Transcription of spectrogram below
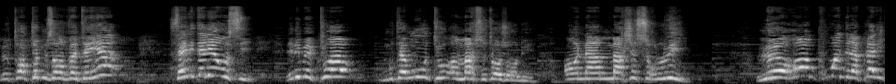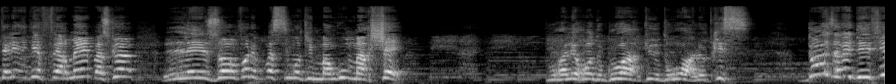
le 3 octobre 1921, c'est un Italien aussi. Il dit, mais toi, Moutamutu, on marche sur toi aujourd'hui. On a marché sur lui. Le rond-point de la place d'Italie était fermé parce que les enfants de Papa Simon Kimbangu marchaient pour aller rendre gloire, Dieu de droit, le Christ. Donc ils avaient défié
